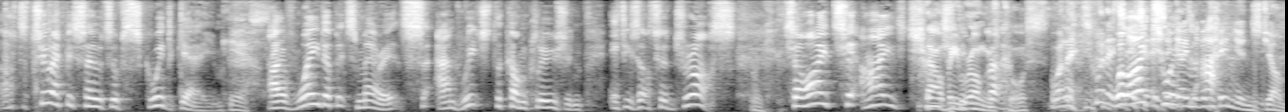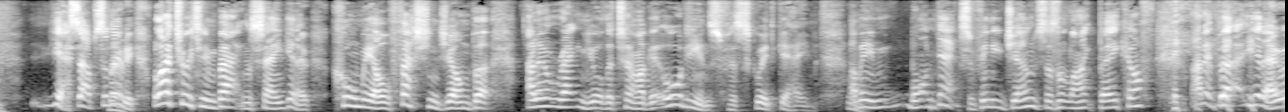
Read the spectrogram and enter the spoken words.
"After two episodes of Squid Game, Yes. I have weighed up its merits and reached the conclusion it is utter dross." So I, t- I That'll be tweeted wrong, of course. Well, it's, well, it's, Well, it's, I it's a game of opinions, John. Yes, absolutely. Well, I tweeted him back and saying, you know, call me old fashioned, John, but I don't reckon you're the target audience for Squid Game. I Hmm. mean, what next? Vinnie Jones doesn't like Bake Off? I don't, but, you know,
